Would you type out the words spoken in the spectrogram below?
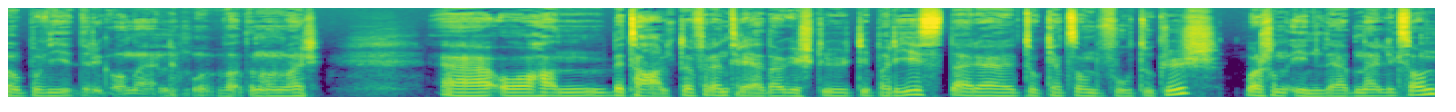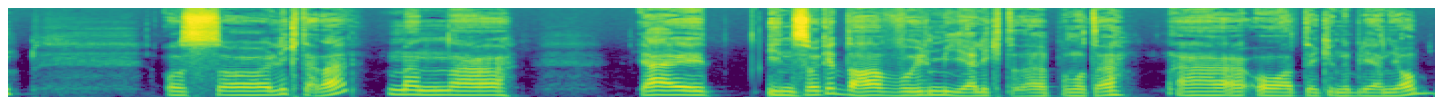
Og på videregående, eller hva det nå var. Eh, og han betalte for en tredagerstur til Paris, der jeg tok et sånn fotokurs. Bare sånn innledende, liksom. Og så likte jeg det, men eh, jeg innså ikke da hvor mye jeg likte det, på en måte. eh, og at det kunne bli en jobb.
